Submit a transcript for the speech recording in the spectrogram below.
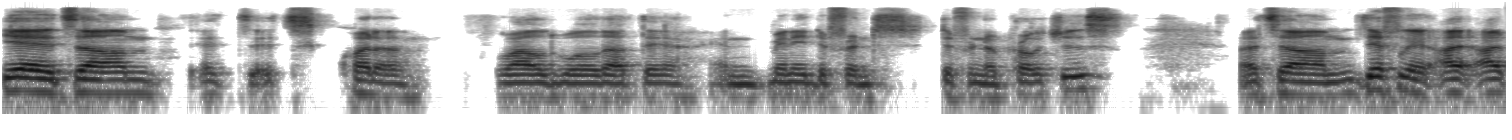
yeah, it's um, it's it's quite a wild world out there, and many different different approaches. But um, definitely, I, I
